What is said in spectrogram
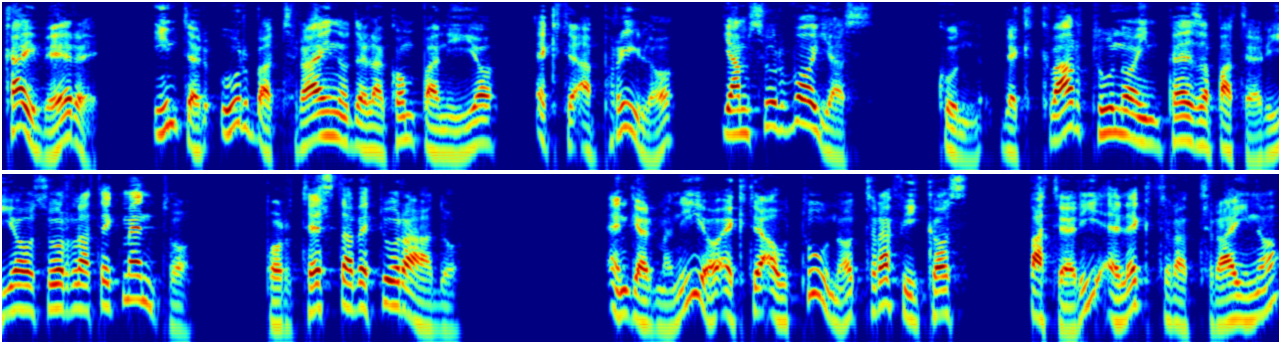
Cai vere, inter urba traino de la companio ecte aprilo jam survoias, cun dec quartuno in pesa paterio sur la tegmento, por testa veturado, En Germanio ecte autuno traficos batteri electra traino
